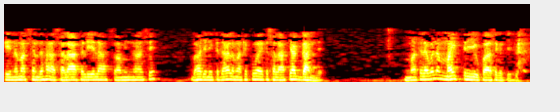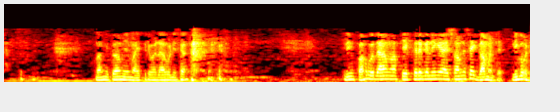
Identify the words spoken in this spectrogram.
ඒ නමක් සඳහා සලාක ලියලා ස්වාමීන් වහන්සේ භාජනයක දාලා මට කිව්වා ඒක සලාකයක් ගන්න. මට ලැබෙන මෛත්‍රී උපාසක කියලා. මම හිතුවා මේ මෛත්‍රී වඩාවු නිසා ඉතින් පහවදාම අපි කරගෙන ගියා ස්වාමීන් වහන්සේ ගමට විගොඩ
